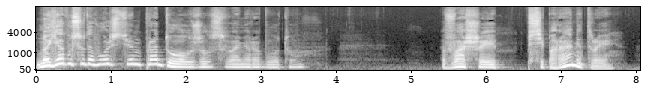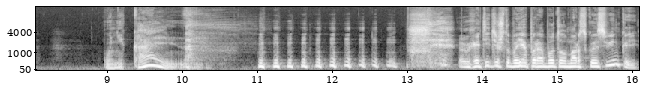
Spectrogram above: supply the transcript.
Но я бы с удовольствием продолжил с вами работу. Ваши псипараметры – уникальным. Вы хотите, чтобы я поработал морской свинкой?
